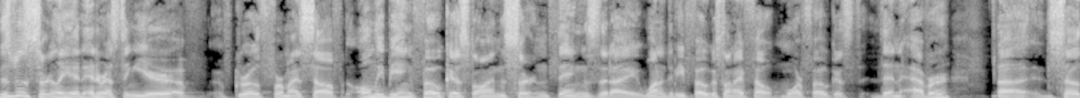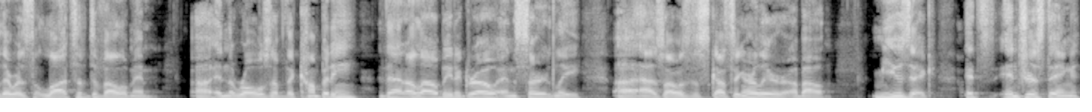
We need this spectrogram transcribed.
This was certainly an interesting year of, of, growth for myself. Only being focused on certain things that I wanted to be focused on, I felt more focused than ever. Uh, so there was lots of development uh, in the roles of the company that allowed me to grow. And certainly, uh, as I was discussing earlier about music, it's interesting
